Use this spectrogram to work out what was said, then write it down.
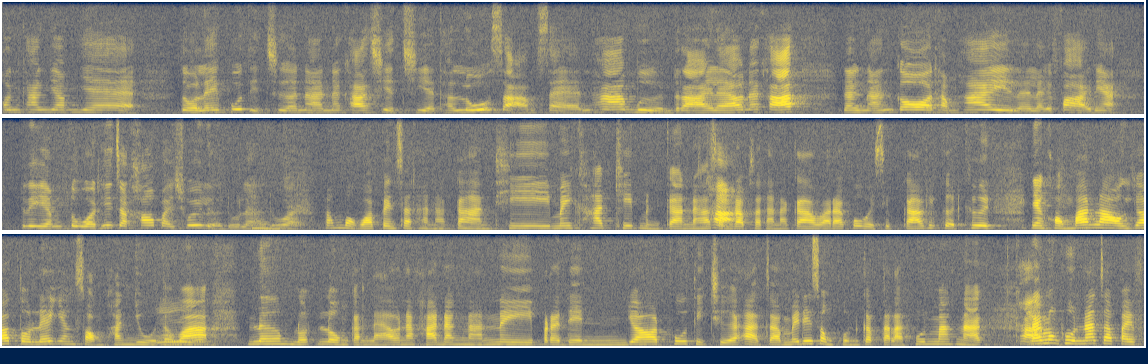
ค่อนข้างย่ำแย่ตัวเลขผู้ติดเชื้อนั้นนะคะ เฉียดเฉียดทะลุ 3 5 0 0 0 0 รายแล้วนะคะ ดังนั้นก็ทำให้หลาย ๆ ฝ่ายเนี่ยเตรียมตัวที่จะเข้าไปช่วยเหลือดูแลด้วย ต้องบอกว่าเป็นสถานการณ์ที่ไม่คาดคิดเหมือนกันนะคะค่ะสำหรับสถานการณ์ไวรัสโควิด -19 ที่เกิดขึ้น อย่างของบ้านเรายอดตัวเลขยัง 2,000 อยู่ แต่อืมว่าเริ่มลดลงกันแล้วนะคะ ดังนั้นในประเด็นยอดผู้ติดเชื้ออาจจะไม่ได้ส่งผลกับตลาดหุ้นมากนักค่ะนักลงทุนน่าจะไปโฟ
